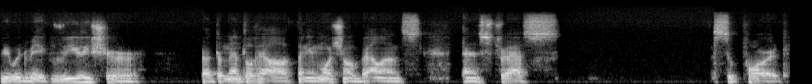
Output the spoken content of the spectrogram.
we would make really sure that the mental health and emotional balance and stress support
